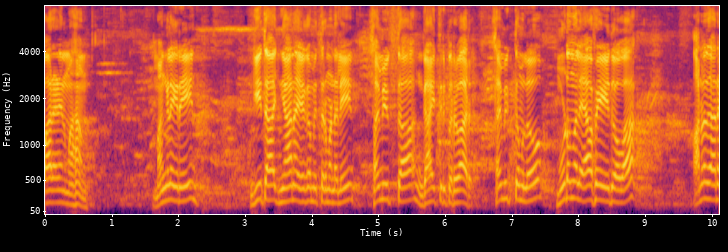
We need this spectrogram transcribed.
పారాయణ నమ. మంగళగిరి గీతా జ్ఞాన యోగమిత్ర మండలి సంయుక్త గాయత్రి పరివార్ సంయుక్తంలో మూడు వందల యాభై ఐదవ అన్నదాన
